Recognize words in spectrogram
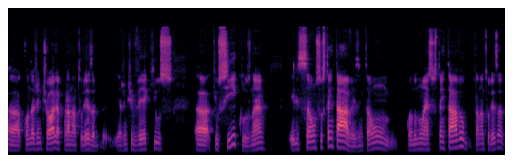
uh, quando a gente olha para a natureza e a gente vê que os, uh, que os ciclos, né? Eles são sustentáveis. Então, quando não é sustentável, para a natureza,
